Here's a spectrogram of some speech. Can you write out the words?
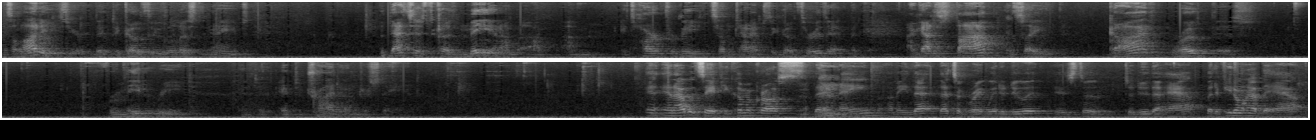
it's a lot easier than to go through the list of names. But that's just because me, and I'm, I'm, I'm, it's hard for me sometimes to go through that. But I got to stop and say, God wrote this for me to read and to, and to try to understand. And, and I would say if you come across that mm-hmm. name, I mean, that, that's a great way to do it, is to, to do the app. But if you don't have the app,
